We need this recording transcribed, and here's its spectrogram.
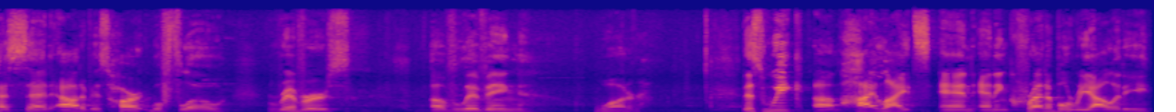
has said, out of his heart will flow rivers of living water. This week um, highlights an, an incredible reality,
